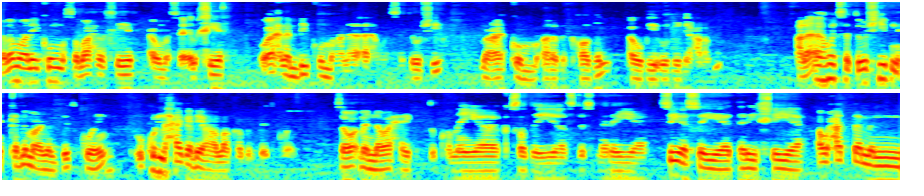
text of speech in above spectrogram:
السلام عليكم وصباح الخير أو مساء الخير وأهلا بكم على قهوة ساتوشي. معاكم أرابيك هادل أو بيقولوا لي عربي. على قهوة ساتوشي بنتكلم عن البيتكوين وكل حاجة ليها علاقة بالبيتكوين. سواء من نواحي تقنية اقتصادية استثمارية سياسية تاريخية أو حتى من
